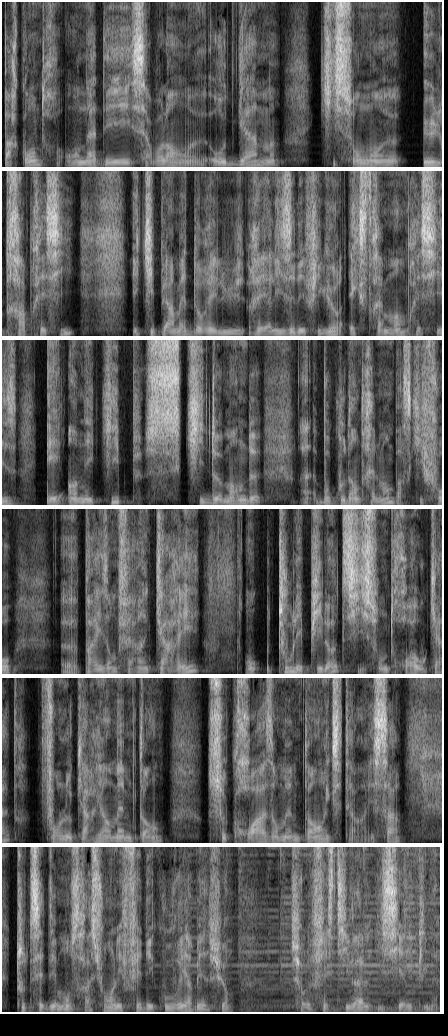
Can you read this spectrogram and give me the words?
Par contre, on a des cerfs-volants euh, haut de gamme qui sont euh, ultra précis et qui permettent de réaliser des figures extrêmement précises et en équipe, ce qui demande euh, beaucoup d'entraînement parce qu'il faut, euh, par exemple, faire un carré. tous les pilotes, s'ils sont trois ou quatre, font le carré en même temps, se croisent en même temps, etc. Et ça, toutes ces démonstrations, on les fait découvrir, bien sûr, sur le festival ici à Épinal.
